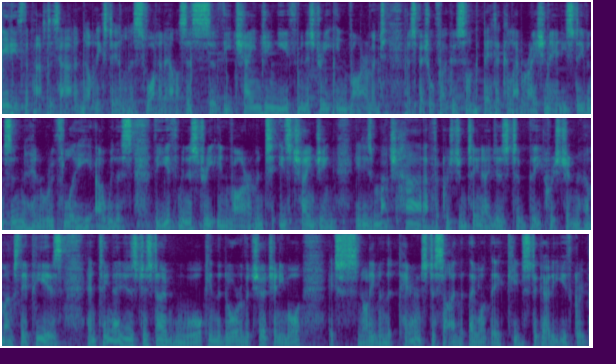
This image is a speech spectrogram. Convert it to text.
It is the Pastor's Heart and Dominic Steele in a SWOT analysis of the changing youth ministry environment. A special focus on better collaboration. Andy Stevenson and Ruth Lee are with us. The youth ministry environment is changing. It is much harder for Christian teenagers to be Christian amongst their peers. And teenagers just don't walk in the door of a church anymore. It's not even that parents decide that they want their kids to go to youth group.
